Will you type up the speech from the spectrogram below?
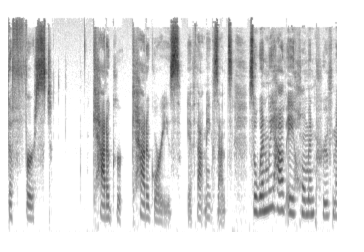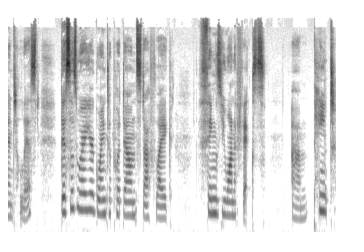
the first categor- categories, if that makes sense. So when we have a home improvement list, this is where you're going to put down stuff like things you want to fix, um, paint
